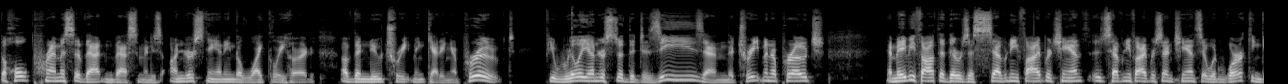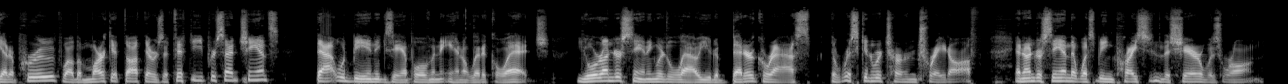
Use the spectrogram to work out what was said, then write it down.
the whole premise of that investment is understanding the likelihood of the new treatment getting approved. If you really understood the disease and the treatment approach, and maybe thought that there was a 75% chance, 75% chance it would work and get approved, while the market thought there was a 50% chance, that would be an example of an analytical edge. Your understanding would allow you to better grasp the risk and return trade off and understand that what's being priced in the share was wrong.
